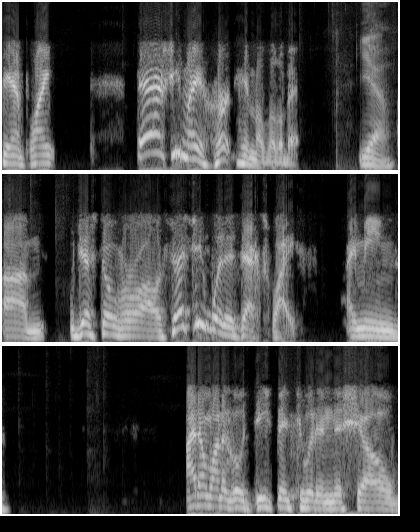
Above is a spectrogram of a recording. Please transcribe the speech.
standpoint, that actually might hurt him a little bit. Yeah. Um, just overall, especially with his ex-wife. I mean, I don't want to go deep into it in this show.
